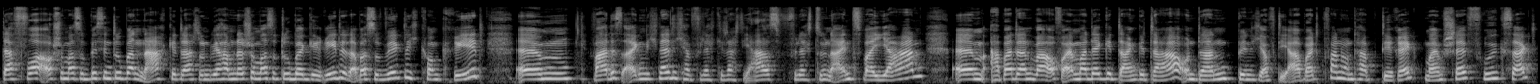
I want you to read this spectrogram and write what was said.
davor auch schon mal so ein bisschen drüber nachgedacht und wir haben da schon mal so drüber geredet, aber so wirklich konkret ähm, war das eigentlich nicht. Ich habe vielleicht gedacht, ja, ist vielleicht so in ein, zwei Jahren, ähm, aber dann war auf einmal der Gedanke da und dann bin ich auf die Arbeit gefahren und habe direkt meinem Chef früh gesagt,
